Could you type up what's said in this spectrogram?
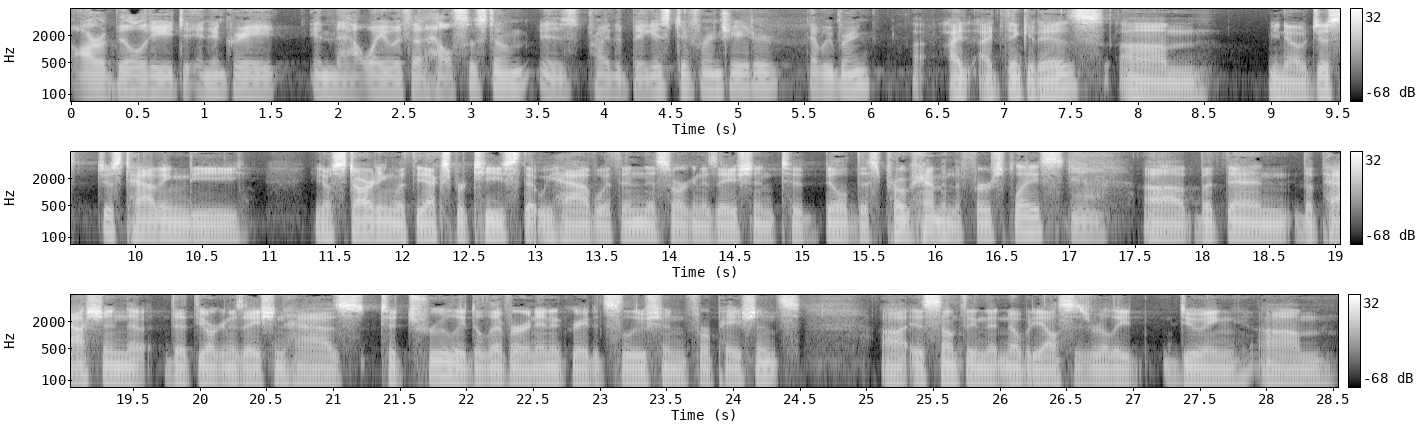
our ability to integrate in that way with a health system is probably the biggest differentiator that we bring. I, I think it is. Um, you know, just just having the, you know, starting with the expertise that we have within this organization to build this program in the first place. Yeah. Uh, but then the passion that, that the organization has to truly deliver an integrated solution for patients uh, is something that nobody else is really doing um,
